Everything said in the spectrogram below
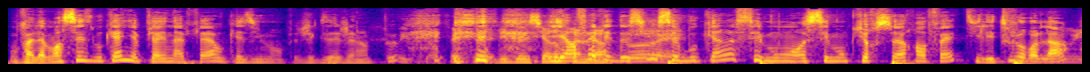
on va l'avancer ce bouquin, il n'y a plus rien à faire ou quasiment. J'exagère un peu. Oui, en fait, euh, les dossiers et en fait, les dossiers, ce bouquin, c'est mon, c'est mon curseur en fait. Il est toujours là oui.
